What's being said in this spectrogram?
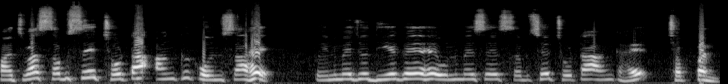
पांचवा, सबसे छोटा अंक कौन सा है? तो इनमें जो दिए गए हैं, उनमें से सबसे छोटा अंक है छप्पन।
